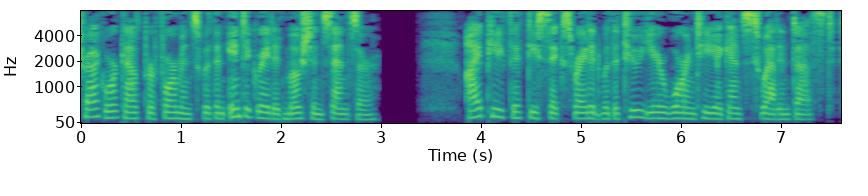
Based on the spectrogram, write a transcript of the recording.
Track workout performance with an integrated motion sensor. IP56 rated with a 2 year warranty against sweat and dust.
